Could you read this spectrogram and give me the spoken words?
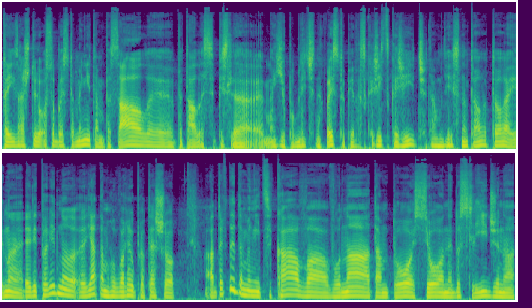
та й зрештою особисто мені там писали, питалися після моїх публічних виступів, скажіть, скажіть, чи там дійсно то, то. І, ну, відповідно, я там говорив про те, що Антарктида мені цікава, вона там то сьо недосліджена.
